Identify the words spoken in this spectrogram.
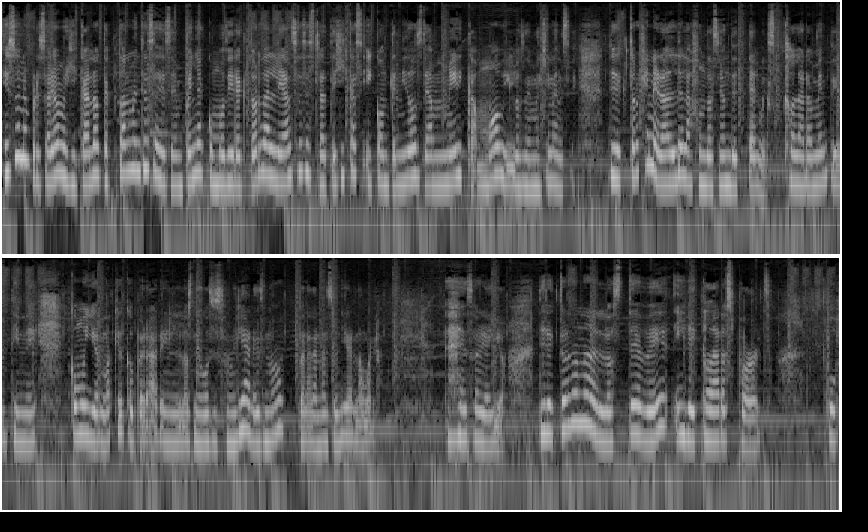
Es un empresario mexicano que actualmente se desempeña como director de alianzas estratégicas y contenidos de América Móvil, los imagínense. Director general de la fundación de Telmex. Claramente tiene como yerno que cooperar en los negocios familiares, ¿no? Para ganarse un yerno, bueno. Eso haría yo. Director de uno de los TV y de Claro Sport. Puf.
